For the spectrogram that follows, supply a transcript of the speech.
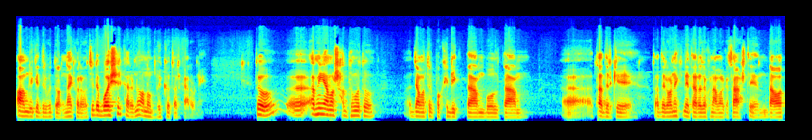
আওয়ামী লীগের প্রতি অন্যায় করা হচ্ছে। এটা বয়সের কারণে, অনভিজ্ঞতার কারণে। তো আমি আমার সাধ্যমতো জামাতের পক্ষে লিখতাম, বলতাম তাদেরকে, তাদের অনেক নেতারা যখন আমার কাছে আসতেন, দাওয়াত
